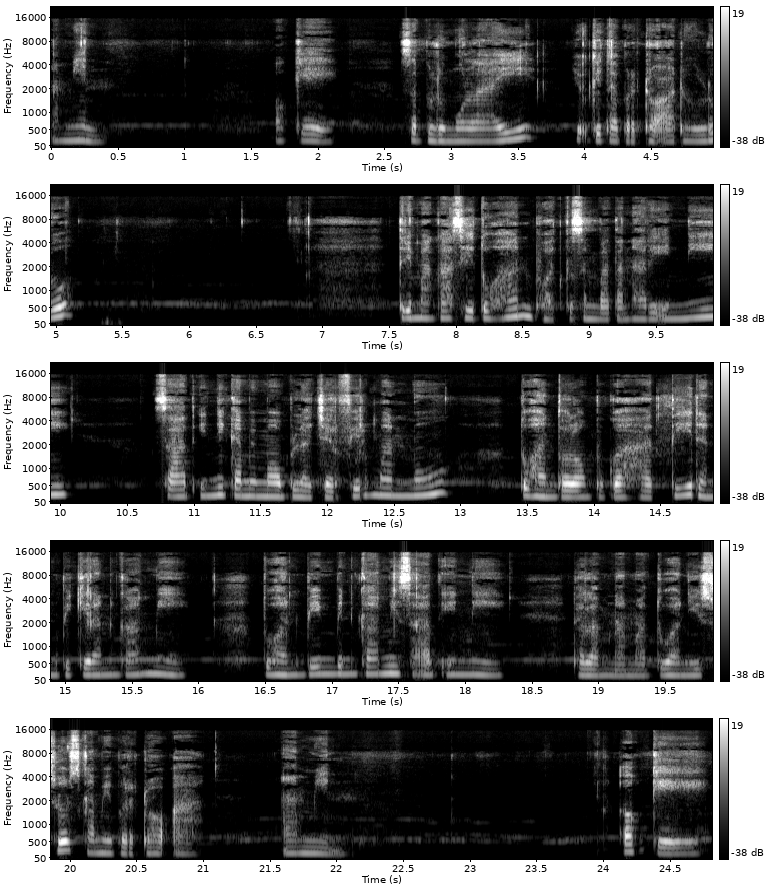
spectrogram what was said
Amin. Oke, sebelum mulai, yuk kita berdoa dulu. Terima kasih Tuhan buat kesempatan hari ini. Saat ini kami mau belajar firman-Mu. Tuhan tolong buka hati dan pikiran kami, Tuhan pimpin kami saat ini. Dalam nama Tuhan Yesus kami berdoa. Amin. Oke,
